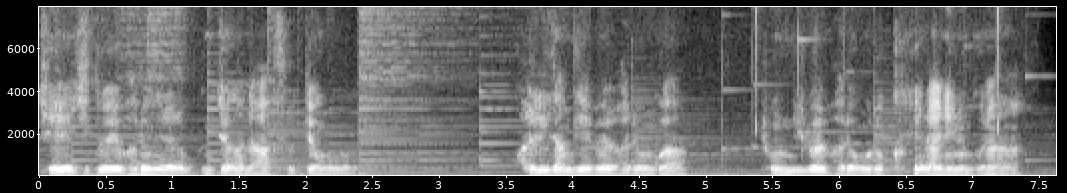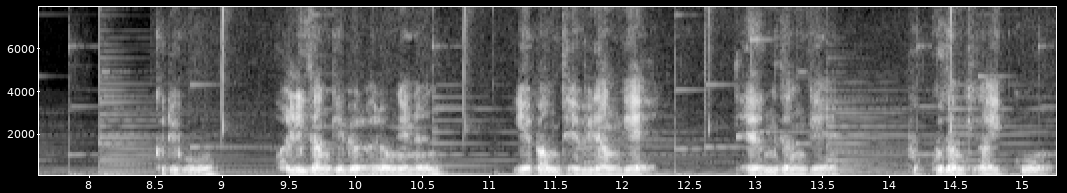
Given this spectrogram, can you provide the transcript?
재해지도의 활용이라는 문제가 나왔을 경우 관리 단계별 활용과 종류별 활용으로 크게 나뉘는구나. 그리고 관리 단계별 활용에는 예방 대비 단계, 대응 단계, 복구 단계가 있고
